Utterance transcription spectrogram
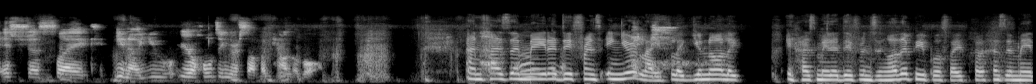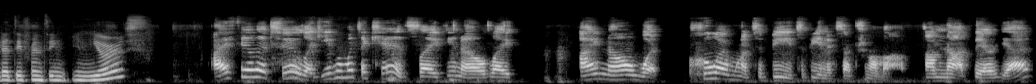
it's just like, you know, you, you're holding yourself accountable. And has it made a difference in your life? Like, you know, like, it has made a difference in other people's life. Has it made a difference in, in yours? I feel it too. Like even with the kids, like you know, like I know what who I want to be to be an exceptional mom. I'm not there yet,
